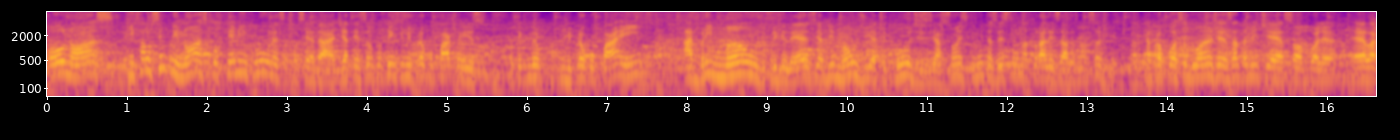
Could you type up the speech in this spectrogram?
ou nós, e falo sempre nós porque me incluo nessa sociedade, e atenção que eu tenho que me preocupar com isso, eu tenho que me preocupar em abrir mão de privilégios e abrir mão de atitudes e ações que muitas vezes estão naturalizadas na nossa vida. A proposta do anjo é exatamente essa, olha, ela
